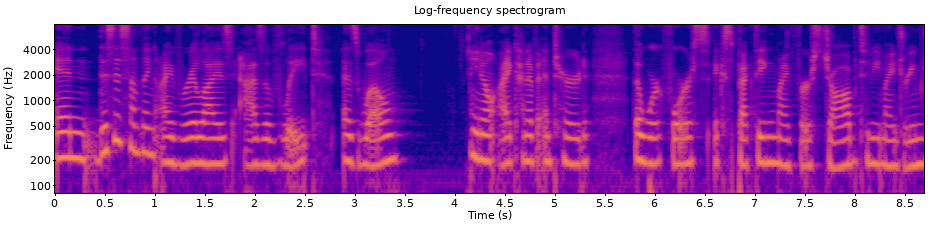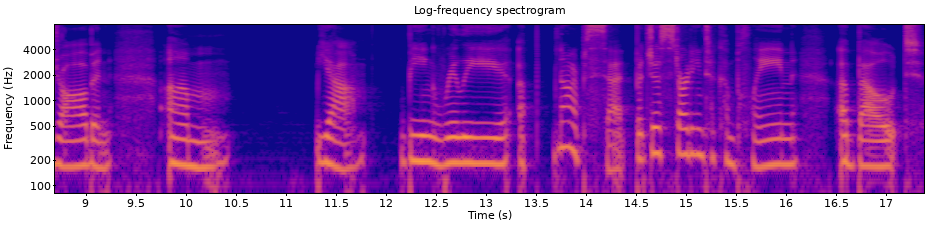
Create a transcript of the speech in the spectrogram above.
And this is something I've realized as of late as well. You know, I kind of entered the workforce expecting my first job to be my dream job and um yeah, being really up, not upset, but just starting to complain about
